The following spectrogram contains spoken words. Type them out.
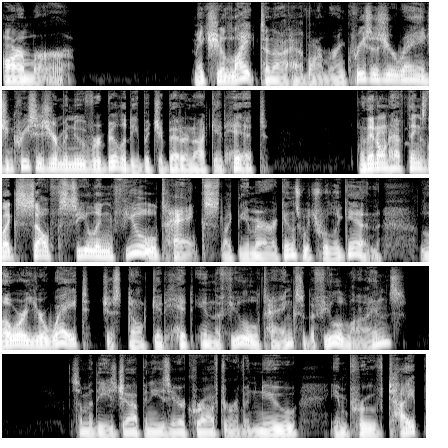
armor. Makes you light to not have armor, increases your range, increases your maneuverability, but you better not get hit. And they don't have things like self sealing fuel tanks like the Americans, which will again lower your weight, just don't get hit in the fuel tanks or the fuel lines. Some of these Japanese aircraft are of a new, improved type,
